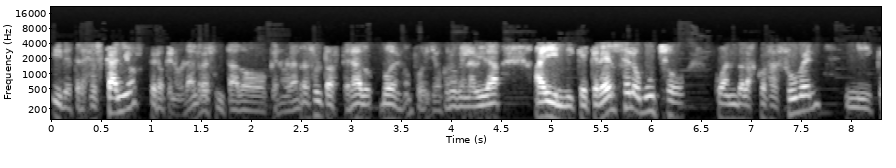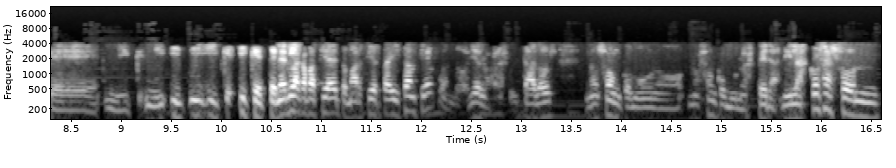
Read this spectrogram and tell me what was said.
y de tres escaños, pero que no era el resultado que no era el resultado esperado. Bueno, pues yo creo que en la vida hay ni que creérselo mucho cuando las cosas suben, ni que, ni, y, que, y que tener la capacidad de tomar cierta distancia cuando oye los resultados no son como uno no son como uno espera, ni las cosas son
